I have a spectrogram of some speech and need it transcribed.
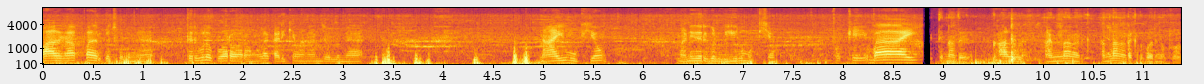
பாதுகாப்பாக இருக்க சொல்லுங்கள் தெருவில் போகிற வரவங்கள கடிக்க வேணாம்னு சொல்லுங்கள் நாயும் முக்கியம் மனிதர்கள் உயிரும் முக்கியம். ஓகே பாய் தின்னது காலில் நல்லா நடக்கு நல்லா நடக்குது பாருங்கள் இப்போ.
